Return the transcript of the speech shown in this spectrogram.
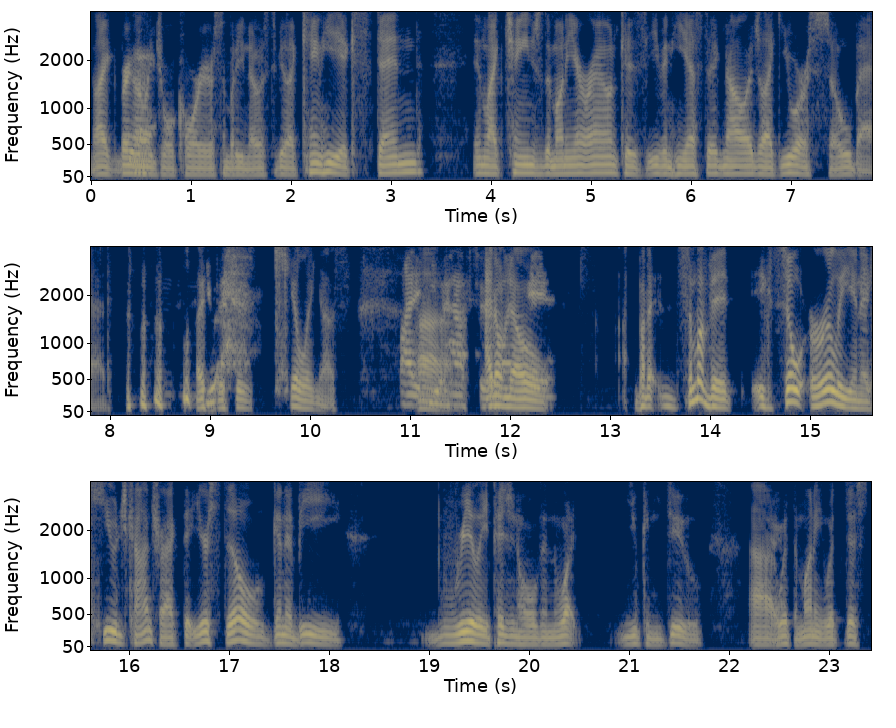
like bring on like Joel Corry or somebody knows to be like, can he extend and like change the money around? Because even he has to acknowledge like you are so bad. like You- this is killing us. like Uh, you have to. I don't like, know. But uh, some of it, it's so early in a huge contract that you're still gonna be really pigeonholed in what you can do uh, Right. with the money, with just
